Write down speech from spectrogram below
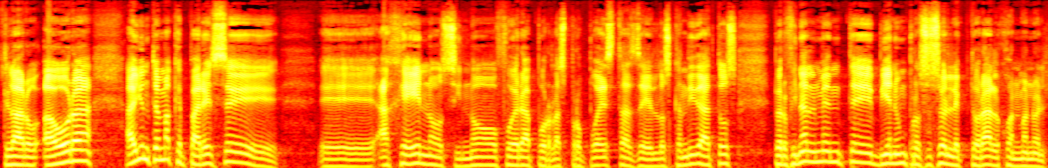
Claro, ahora hay un tema que parece eh, ajeno si no fuera por las propuestas de los candidatos, pero finalmente viene un proceso electoral, Juan Manuel.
